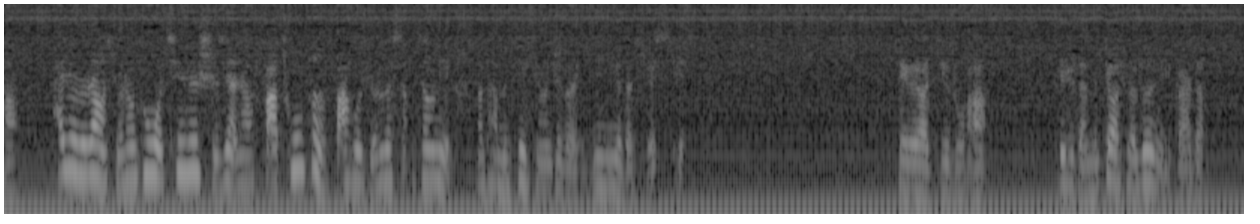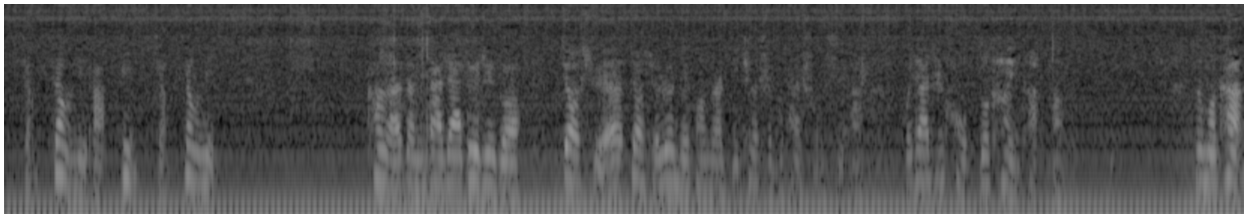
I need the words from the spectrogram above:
啊他就是让学生通过亲身实践，让发充分发挥学生的想象力，让他们进行这个音乐的学习。这个要记住啊，这是咱们教学论里边的想象力啊，B 想象力。看来咱们大家对这个教学教学论这方面的确是不太熟悉啊，回家之后多看一看啊。那么看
